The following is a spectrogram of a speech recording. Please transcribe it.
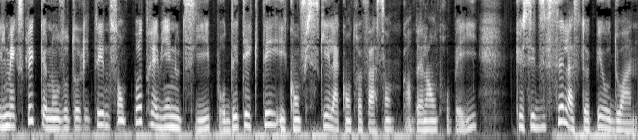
Il m'explique que nos autorités ne sont pas très bien outillées pour détecter et confisquer la contrefaçon quand elle entre au pays, que c'est difficile à stopper aux douanes.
